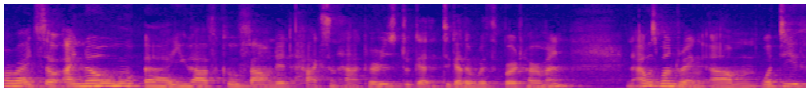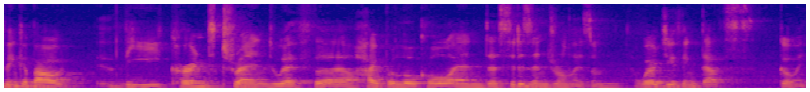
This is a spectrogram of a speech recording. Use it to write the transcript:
All right, so I know uh, you have co-founded Hacks and Hackers to get, together with Burt Herman, and I was wondering, um, what do you think about the current trend with uh, hyperlocal and uh, citizen journalism? Where do you think that's going?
